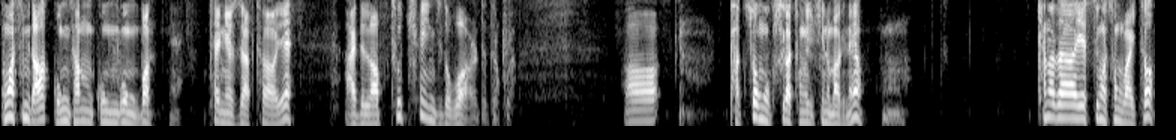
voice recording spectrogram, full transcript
고맙습니다. 0300번. 예. 10 years after의 I'd love to change the world 들었고요. 어, 박성욱 씨가 청해 주신 음악이네요. 음. 캐나다의 싱어송라이터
